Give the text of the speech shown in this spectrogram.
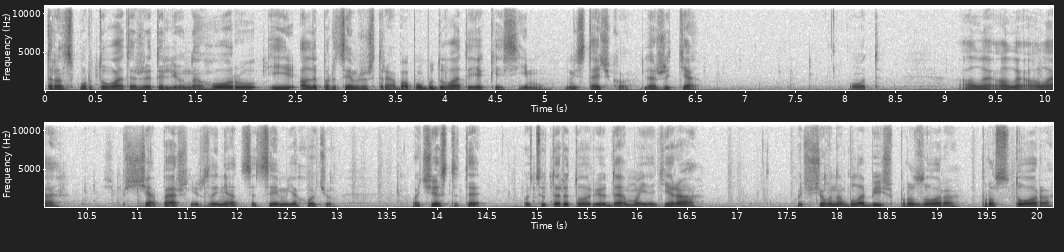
транспортувати жителів на гору, і, але перед цим же ж треба побудувати якесь їм містечко для життя. От. Але, але, але. Ще перш ніж зайнятися цим, я хочу очистити оцю територію, де моя діра. Хочу, щоб вона була більш прозора, простора.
